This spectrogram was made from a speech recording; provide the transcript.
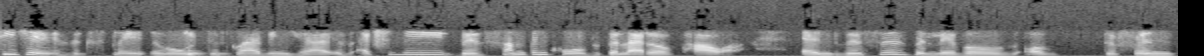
TJ is explain or describing here is actually there's something called the ladder of power, and this is the levels of different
